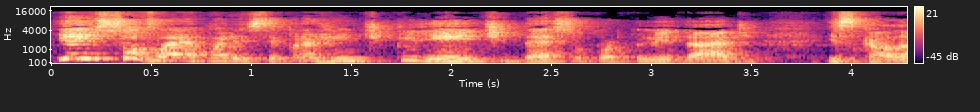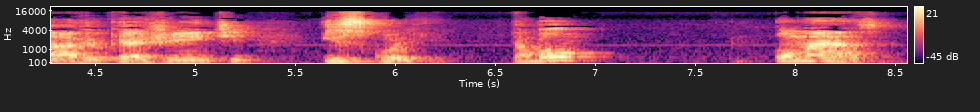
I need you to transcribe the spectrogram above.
E aí só vai aparecer para a gente cliente dessa oportunidade escalável que a gente escolher. Tá bom? Ô Masa,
